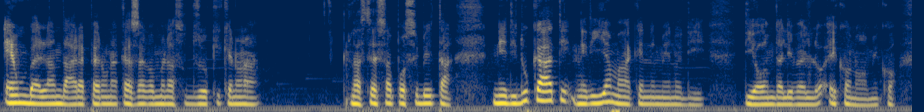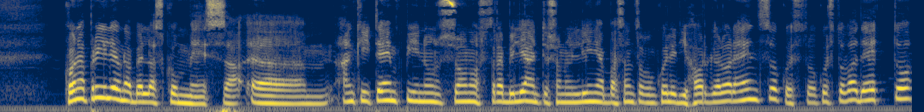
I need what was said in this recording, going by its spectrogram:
è un bel andare per una casa come la Suzuki che non ha la stessa possibilità né di Ducati né di Yamaha che nemmeno di, di Honda a livello economico. Con aprile è una bella scommessa, eh, anche i tempi non sono strabilianti, sono in linea abbastanza con quelli di Jorge Lorenzo, questo, questo va detto,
